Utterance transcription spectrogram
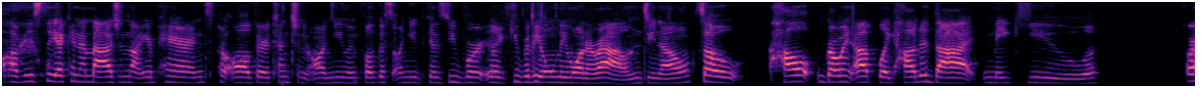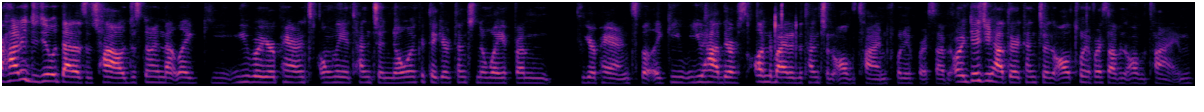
obviously I can imagine that your parents put all their attention on you and focus on you because you were like you were the only one around, you know? So how growing up, like how did that make you or how did you deal with that as a child, just knowing that like you were your parents' only attention, no one could take your attention away from your parents, but like you you had their undivided attention all the time, 24 7. Or did you have their attention all 24 7 all the time?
